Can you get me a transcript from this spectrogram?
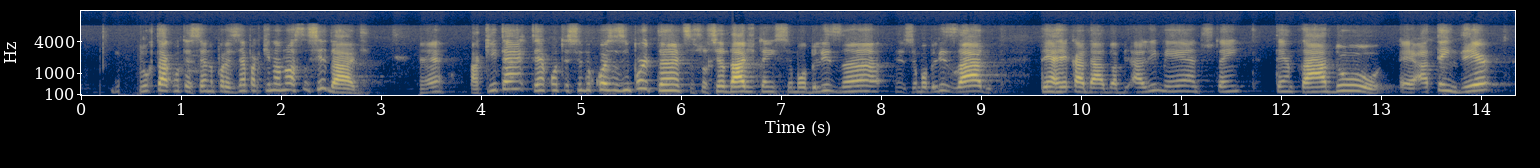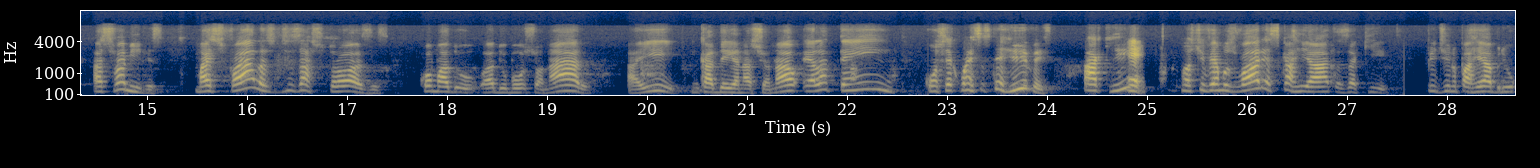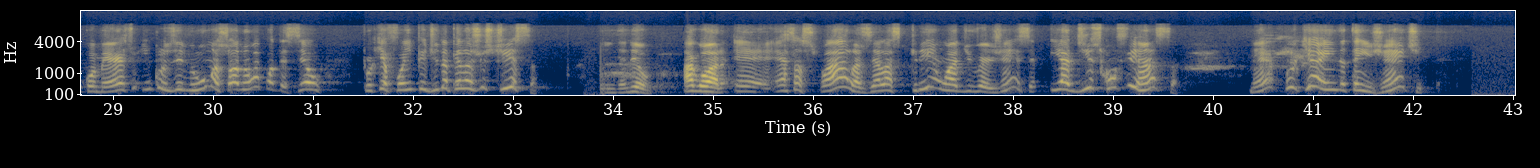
do que está acontecendo, por exemplo, aqui na nossa cidade. Né? Aqui tem, tem acontecido coisas importantes, a sociedade tem se, mobilizando, se mobilizado, tem arrecadado alimentos, tem tentado é, atender as famílias. Mas falas desastrosas, como a do, a do Bolsonaro, aí em cadeia nacional, ela tem consequências terríveis. Aqui, é. nós tivemos várias carreatas aqui pedindo para reabrir o comércio, inclusive uma só não aconteceu porque foi impedida pela justiça, entendeu? Agora, é, essas falas, elas criam a divergência e a desconfiança, né? Porque ainda tem gente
